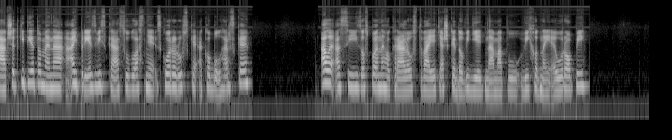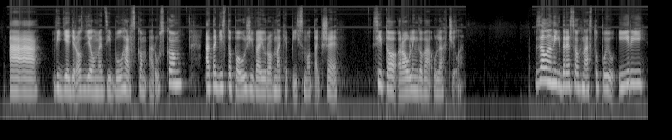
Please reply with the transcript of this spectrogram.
A všetky tieto mená a aj priezviská sú vlastne skôr ruské ako bulharské. Ale asi zo Spojeného kráľovstva je ťažké dovidieť na mapu východnej Európy a vidieť rozdiel medzi Bulharskom a Ruskom a takisto používajú rovnaké písmo, takže si to Rowlingová uľahčila. V zelených dresoch nastupujú Íry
